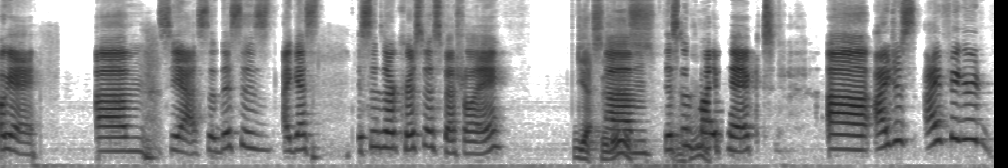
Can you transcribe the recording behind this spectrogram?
okay. Um. So yeah. So this is I guess this is our Christmas special, eh? yes, it is. um, This was Mhm. my picked. Uh, I just I figured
